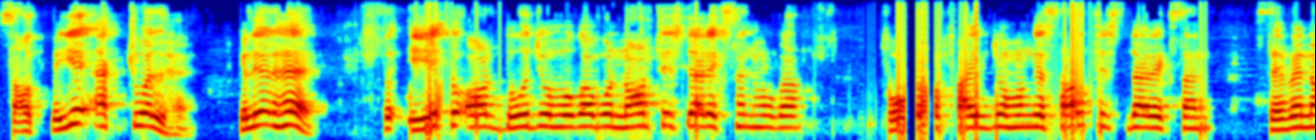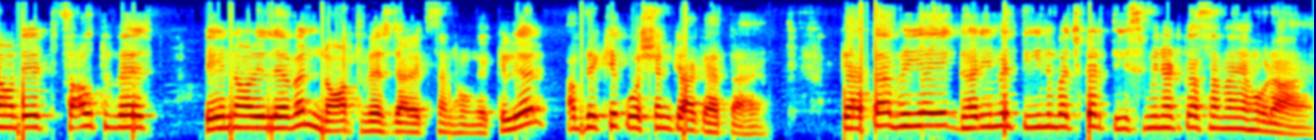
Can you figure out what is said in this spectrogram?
साउथ पे। ये एक्चुअल है, क्लियर है? तो एक और दो जो होगा, वो नॉर्थ ईस्ट डायरेक्शन होगा। फाइव जो होंगे साउथ ईस्ट डायरेक्शन सेवन और एट साउथ वेस्ट टेन और इलेवन नॉर्थ वेस्ट डायरेक्शन होंगे। क्लियर अब देखिए क्वेश्चन क्या कहता है। कहता है, भैया, एक घड़ी में तीन बजकर तीस मिनट का समय हो रहा है।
